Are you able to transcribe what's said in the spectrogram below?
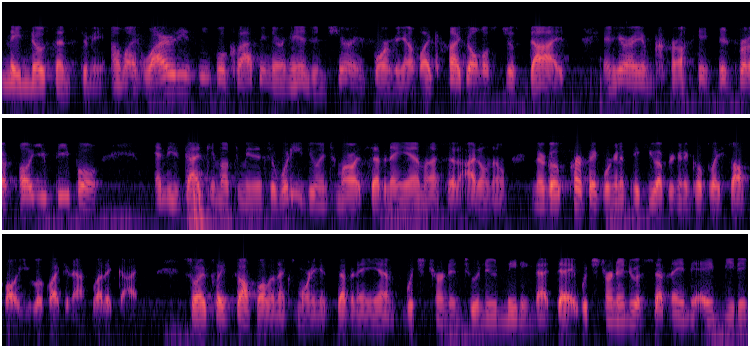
made no sense to me. I'm like, why are these people clapping their hands and cheering for me? I'm like, I almost just died. And here I am crying in front of all you people. And these guys came up to me and they said, What are you doing tomorrow at 7 a.m.? And I said, I don't know. And they go, Perfect. We're going to pick you up. You're going to go play softball. You look like an athletic guy. So I played softball the next morning at 7 a.m., which turned into a noon meeting that day, which turned into a 7 a.m. meeting,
